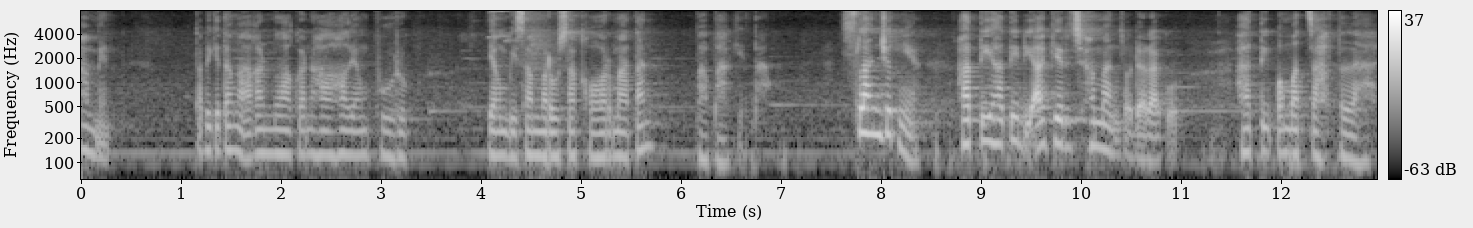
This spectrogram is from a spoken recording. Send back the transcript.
Amin. Tapi kita nggak akan melakukan hal-hal yang buruk yang bisa merusak kehormatan Bapa. Selanjutnya, hati-hati di akhir zaman, saudaraku. Hati pemecah belah.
